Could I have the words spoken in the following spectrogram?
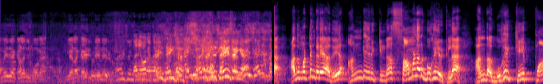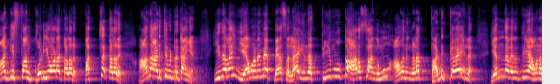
அமைதியா கலைஞ்சு போங்க. அது மட்டும் கிடையாது அங்க இருக்கின்ற சமணர் குகை இருக்குல்ல அந்த குகைக்கு பாகிஸ்தான் கொடியோட கலர் பச்சை கலர் அதை அடிச்சு விட்டுருக்காங்க. இதெல்லாம் எவனுமே பேசலை. இந்த திமுக அரசாங்கமும் அவனுங்களை தடுக்கவே இல்லை. எந்த விதத்திலையும் அவனை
